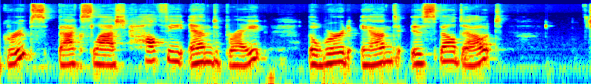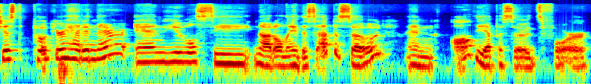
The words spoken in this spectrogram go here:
groups backslash healthy and bright. The word and is spelled out just poke your head in there and you will see not only this episode and all the episodes for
